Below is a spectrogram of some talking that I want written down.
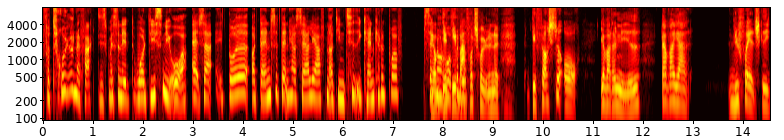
fortryllende faktisk med sådan et Walt Disney-ord. Altså både at danse den her særlige aften og din tid i Cannes. Kan du ikke prøve at sætte jo, nogle det, ord det på var det? fortryllende. Det første år, jeg var dernede, der var jeg nyforelsket i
